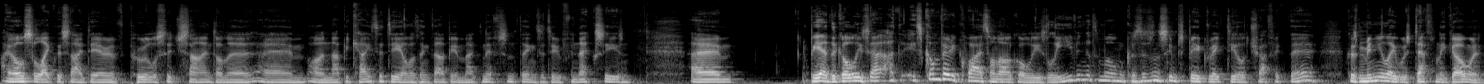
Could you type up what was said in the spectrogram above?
I also like this idea of Pulisic signed on a um, on a Naby Keita deal. I think that'd be a magnificent thing to do for next season. Um, but yeah, the goalies, it's gone very quiet on our goalies leaving at the moment because there doesn't seem to be a great deal of traffic there. Because Mignolet was definitely going,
